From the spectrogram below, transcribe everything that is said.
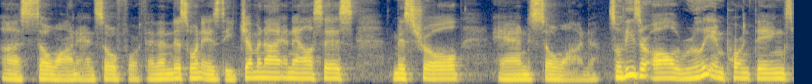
uh, so on and so forth. And then this one is the Gemini analysis, Mistral, and so on. So these are all really important things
